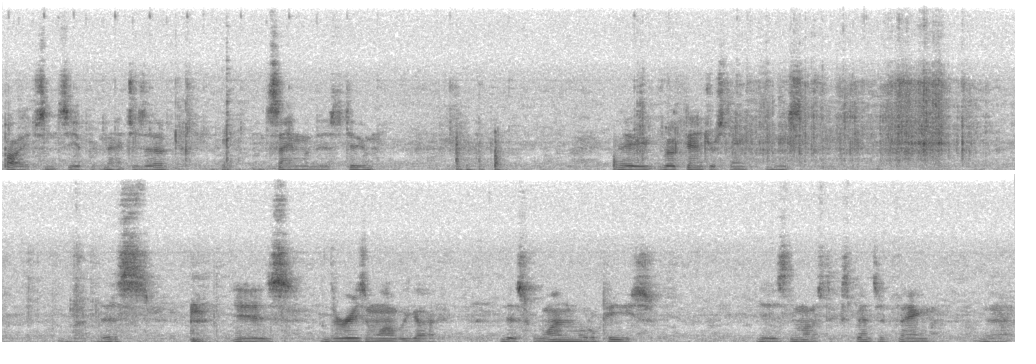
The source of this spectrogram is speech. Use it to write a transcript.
pipes and see if it matches up. Same with this too. They looked interesting. But this is the reason why we got it this one little piece is the most expensive thing that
